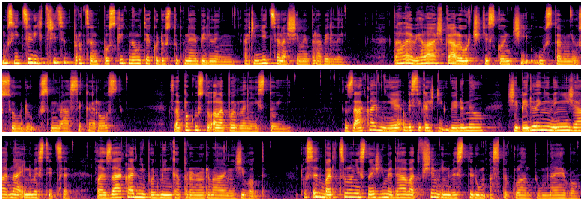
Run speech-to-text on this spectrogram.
musí celých 30% poskytnout jako dostupné bydlení a řídit se našimi pravidly. Tahle vyhláška ale určitě skončí u ústavního soudu, usmívá se Carlos. Za pokus tu ale podle něj stojí. Základní je, aby si každý uvědomil, že bydlení není žádná investice, ale základní podmínka pro normální život. To se v Barceloně snažíme dávat všem investorům a spekulantům najevo.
